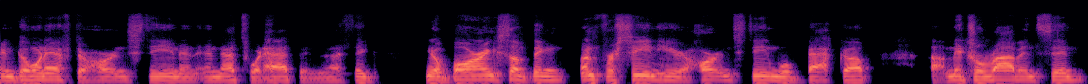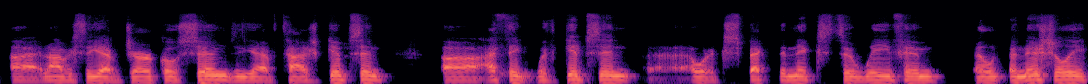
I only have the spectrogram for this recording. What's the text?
in going after Hartenstein, and, and that's what happened. And I think, you know, barring something unforeseen here, Hartenstein will back up uh, Mitchell Robinson, uh, and obviously you have Jericho Sims and you have Taj Gibson. Uh, I think with Gibson, uh, I would expect the Knicks to waive him initially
